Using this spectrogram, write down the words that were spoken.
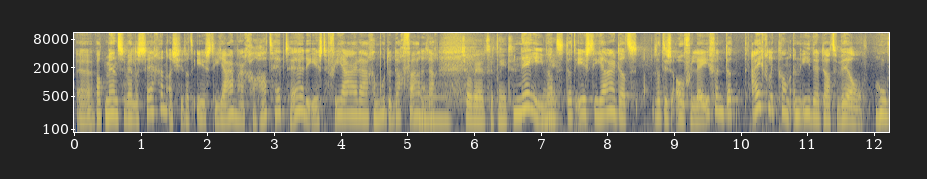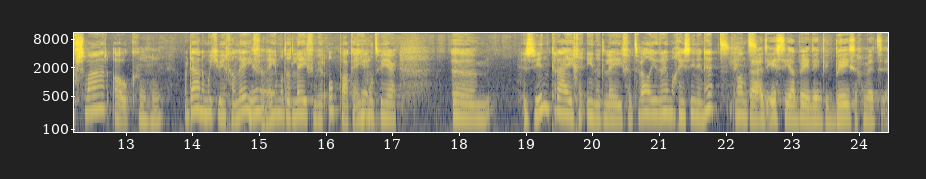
eh, wat mensen wel eens zeggen, als je dat eerste jaar maar gehad hebt, hè, de eerste verjaardagen, moederdag, vaderdag. Mm, zo werkt het niet. Nee, want dat eerste jaar, dat, dat is overleven. Dat, eigenlijk kan een ieder dat wel, hoe zwaar ook. Mhm. Maar daarna moet je weer gaan leven. Ja. En je moet dat leven weer oppakken. En je Ja. moet weer ehm, zin krijgen in het leven. Terwijl je er helemaal geen zin in hebt. Want Nou, het eerste jaar ben je denk ik bezig met eh,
